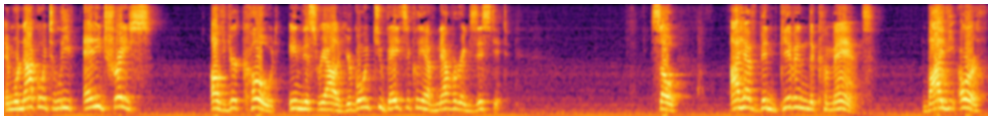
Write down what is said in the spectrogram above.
And we're not going to leave any trace of your code in this reality. You're going to basically have never existed. So, I have been given the command by the earth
